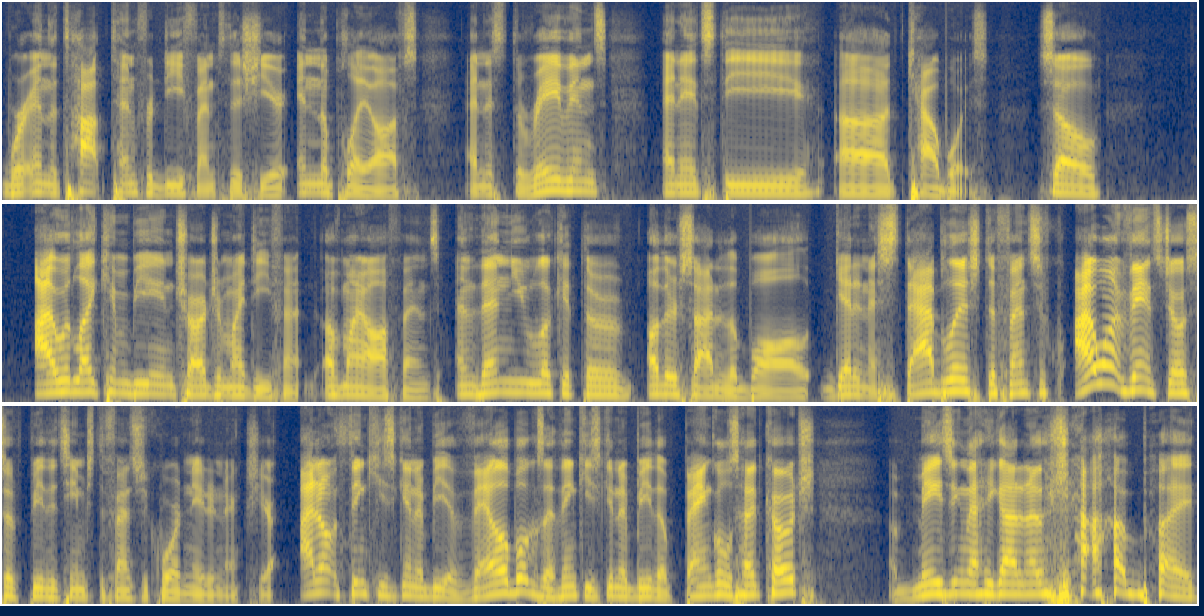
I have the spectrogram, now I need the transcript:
were in the top ten for defense this year in the playoffs, and it's the Ravens and it's the uh, Cowboys. So I would like him be in charge of my defense of my offense, and then you look at the other side of the ball, get an established defensive. I want Vance Joseph to be the team's defensive coordinator next year. I don't think he's going to be available because I think he's going to be the Bengals head coach. Amazing that he got another job, but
